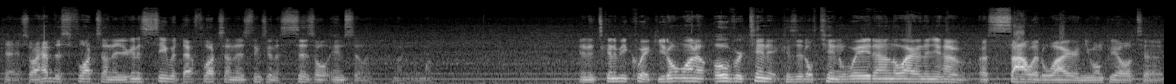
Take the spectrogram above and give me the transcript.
Okay, so I have this flux on there. You're going to see with that flux on there, this thing's going to sizzle instantly. And it's going to be quick. You don't want to over tin it because it'll tin way down the wire and then you have a solid wire and you won't be able to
